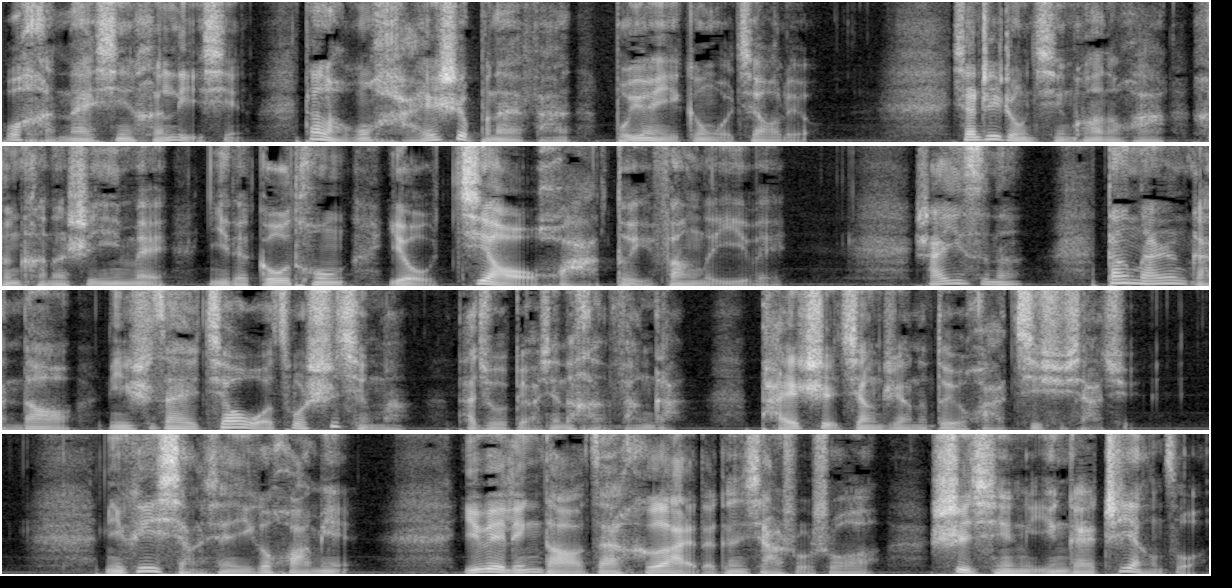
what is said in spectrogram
我很耐心、很理性，但老公还是不耐烦，不愿意跟我交流。像这种情况的话，很可能是因为你的沟通有教化对方的意味。啥意思呢？当男人感到你是在教我做事情吗？他就表现得很反感，排斥将这样的对话继续下去。你可以想象一个画面：一位领导在和蔼地跟下属说，事情应该这样做，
